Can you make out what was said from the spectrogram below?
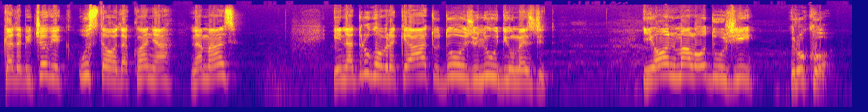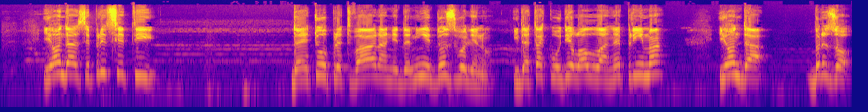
kada bi čovjek ustao da klanja namaz i na drugom rekatu dođu ljudi u mezđid i on malo oduži ruku. I onda se prisjeti da je to pretvaranje, da nije dozvoljeno i da takvo djelo Allah ne prima i onda brzo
